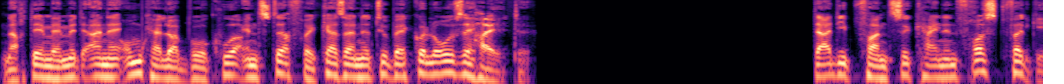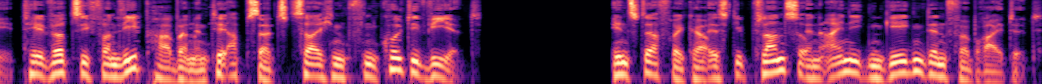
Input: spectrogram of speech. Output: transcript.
nachdem er mit einer Umkehrlaborkur in Stafrika seine Tuberkulose heilte. Da die Pflanze keinen Frost vergeht, wird sie von Liebhabern in T-Absatzzeichen kultiviert. In Stafrika ist die Pflanze in einigen Gegenden verbreitet,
